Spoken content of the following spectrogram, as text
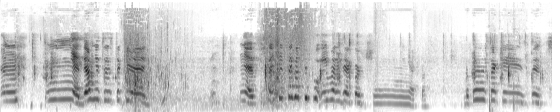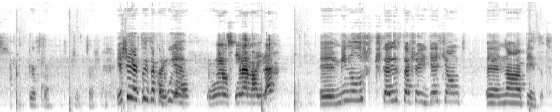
Ym, nie, dla mnie to jest takie. Nie, w sensie tego typu event jakoś mm, nie chcę. Bo to jest taki zbyt proste. Czy coś. Jeśli jak coś zakopuje Minus ile na ile? Y, minus 460 y, na 500.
